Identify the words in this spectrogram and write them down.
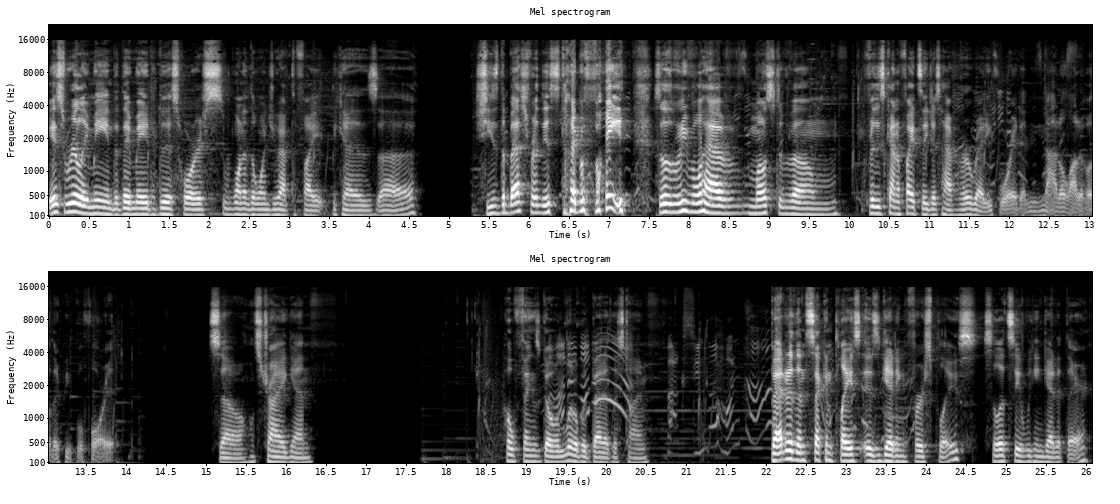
It's really mean that they made this horse one of the ones you have to fight because uh, she's the best for this type of fight. so people have most of um for these kind of fights they just have her ready for it and not a lot of other people for it. So let's try again. Hope things go a little bit better this time. Better than second place is getting first place. So let's see if we can get it there.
